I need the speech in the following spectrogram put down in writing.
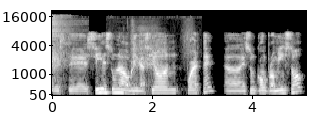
este, sí es una obligación fuerte, uh, es un compromiso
